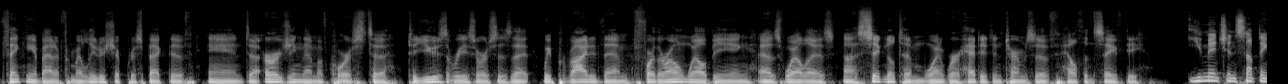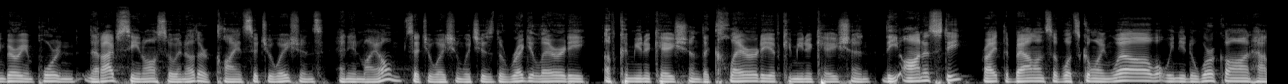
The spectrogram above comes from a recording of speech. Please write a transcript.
thinking about it from a leadership perspective and uh, urging them, of course, to, to use the resources that we provided them for their own well being, as well as uh, signal to them when we're headed in terms of health and safety. You mentioned something very important that I've seen also in other client situations and in my own situation, which is the regularity of communication, the clarity of communication, the honesty, right? The balance of what's going well, what we need to work on, how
